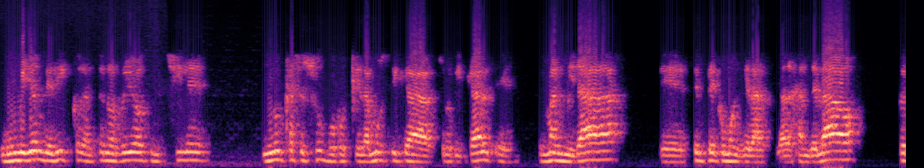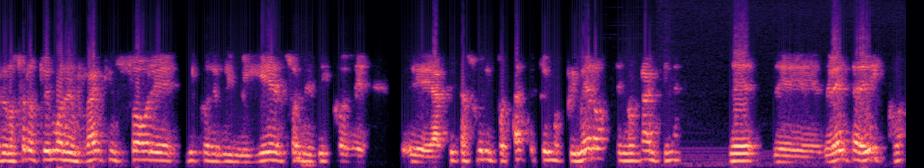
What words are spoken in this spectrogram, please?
un millón de discos de Antonio Ríos en Chile nunca se supo porque la música tropical es mal mirada, eh, siempre como que la dejan de lado, pero nosotros estuvimos en el ranking sobre discos de Luis Miguel, sobre discos de eh, artistas súper importantes, estuvimos primero en los rankings de, de, de venta de discos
